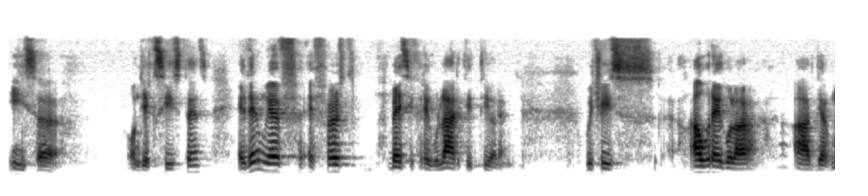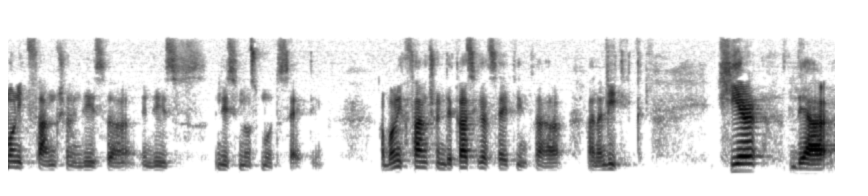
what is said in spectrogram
is uh, on the existence. And then we have a first basic regularity theorem, which is how regular are the harmonic function in this, uh, in this, in this no-smooth setting. Harmonic function in the classical settings are analytic. Here, they are,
